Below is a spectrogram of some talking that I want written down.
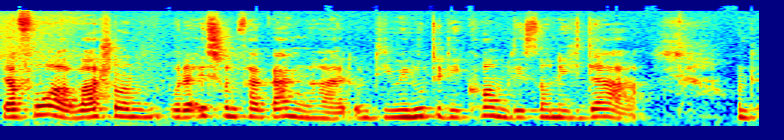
davor war schon oder ist schon Vergangenheit und die Minute, die kommt, die ist noch nicht da. Und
